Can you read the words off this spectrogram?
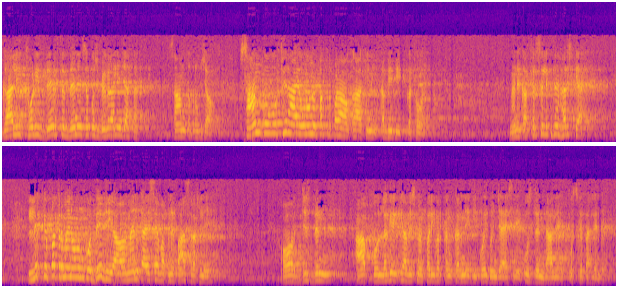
गाली थोड़ी देर से देने से कुछ बिगड़ा नहीं जाता। शाम तक रुक जाओ। शाम को वो फिर आए, उन्होंने पत्र पढ़ा और कहा कि नहीं, अभी भी कठोर है। मैंने कहा, फिर से लिख दें, हर्ज क्या है? लिख के पत्र मैंने उनको दे दिया और मैंने कहा, इसे अब अपने पास रख ले। और जिस दिन आपको लगे कि अब इसमें परिवर्तन करने की कोई गुंजाइश नहीं, उस दिन डालें, उसके पहले नहीं।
